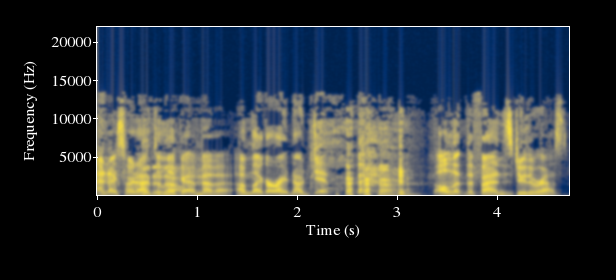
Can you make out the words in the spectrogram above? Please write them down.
and I sort of have to look out. at them ever. I'm like, all right, now dip. I'll let the fans do the rest.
